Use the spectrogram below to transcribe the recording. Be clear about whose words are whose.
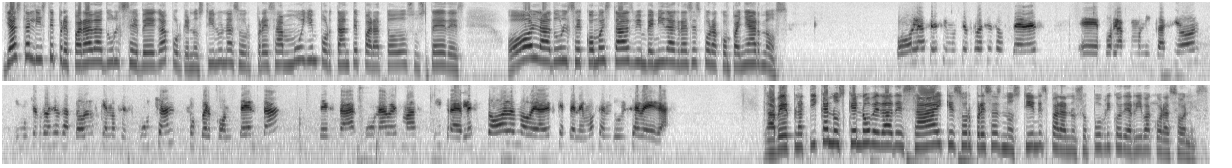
Speaker 1: Ya está lista y preparada Dulce Vega porque nos tiene una sorpresa muy importante para todos ustedes. Hola Dulce, ¿cómo estás? Bienvenida, gracias por acompañarnos.
Speaker 2: Hola Ceci, muchas gracias a ustedes eh, por la comunicación y muchas gracias a todos los que nos escuchan. Súper contenta de estar una vez más y traerles todas las novedades que tenemos en Dulce Vega.
Speaker 1: A ver, platícanos qué novedades hay, qué sorpresas nos tienes para nuestro público de Arriba Corazones.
